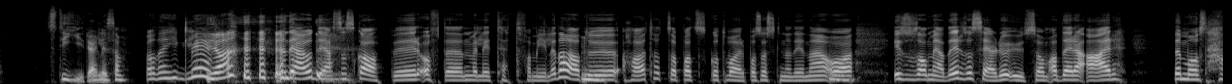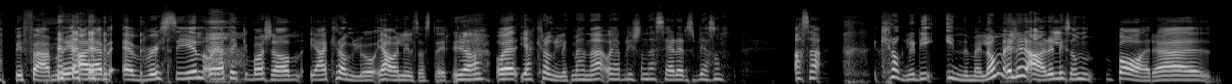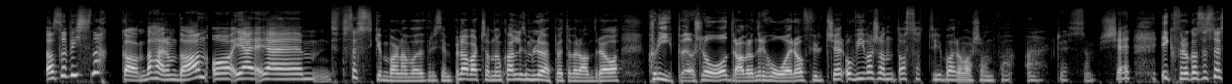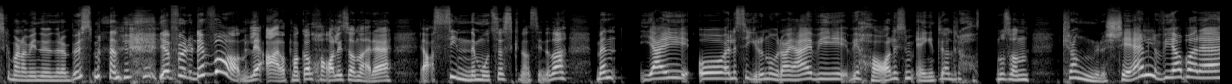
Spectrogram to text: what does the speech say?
styre, liksom. Å, det er hyggelig! Ja. Men det er jo det som skaper ofte en veldig tett familie. Da. At du har tatt såpass godt vare på søsknene dine. Og i sosiale medier så ser det jo ut som at dere er the most happy family I have ever seen. Og jeg tenker bare sånn Jeg krangler jo Jeg har en lillesøster. Ja. Og jeg, jeg krangler litt med henne, og jeg blir sånn, når jeg ser dere, så blir jeg sånn Altså, krangler de innimellom, eller er det liksom bare Altså, Vi snakka om det her om dagen, og jeg, jeg, søskenbarna våre for eksempel, har vært sånn, de kan liksom løpe etter hverandre og klype og slå og dra hverandre i håret og fullt kjør. Og vi var sånn, da satt vi bare og var sånn Hva er det som skjer? Ikke for å kaste søskenbarna mine under en buss, men jeg føler det vanlige er at man kan ha litt sånn der, ja, sinne mot søsknene sine, da. Men jeg og eller Sigrid og Nora og jeg, vi, vi har liksom egentlig aldri hatt noe sånn kranglesjel. Vi har bare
